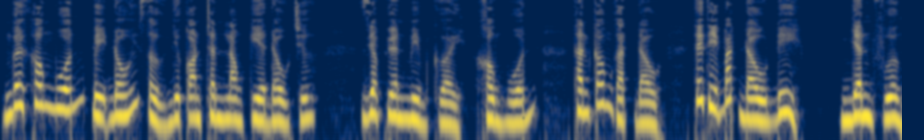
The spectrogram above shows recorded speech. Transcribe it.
ngươi không muốn bị đối xử như con chân long kia đâu chứ? Diệp Huyền mỉm cười, không muốn. Thần công gật đầu, thế thì bắt đầu đi. Nhân vương.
